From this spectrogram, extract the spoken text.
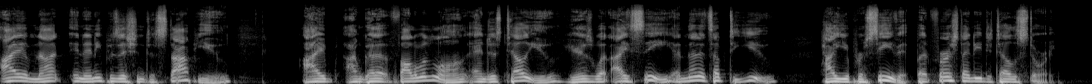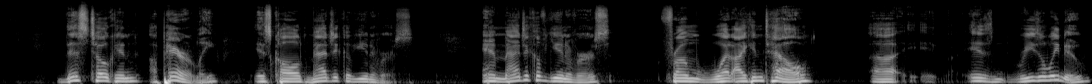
I am not in any position to stop you. I, I'm going to follow it along and just tell you, here's what I see. And then it's up to you how you perceive it. But first, I need to tell the story. This token apparently is called Magic of Universe. And Magic of Universe, from what I can tell, uh, is reasonably new.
